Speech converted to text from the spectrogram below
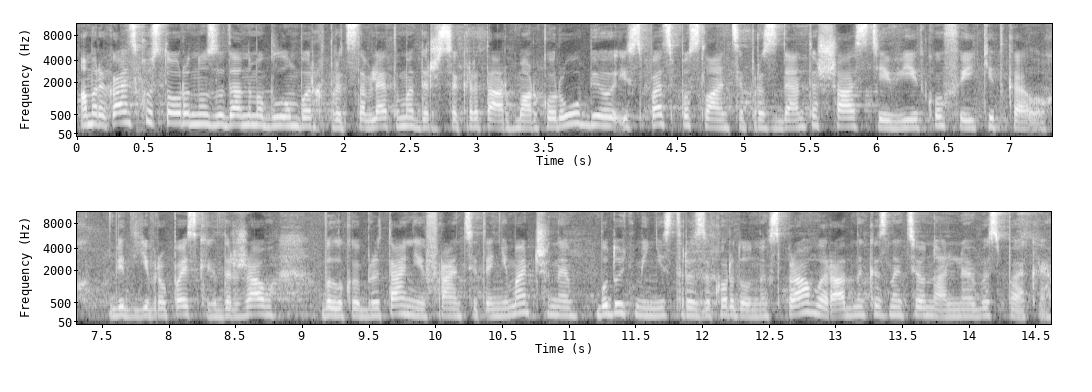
Американську сторону, за даними Bloomberg, представлятиме держсекретар Марко Рубіо і спецпосланці президента США Стів Вітков і Кіт Келох. Від європейських держав Великої Британії, Франції та Німеччини будуть міністри закордонних справ і радники з національної безпеки.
